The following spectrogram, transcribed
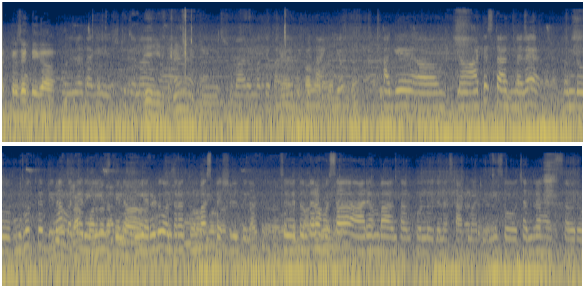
ಅಟ್ ಪ್ರೆಸೆಂಟ್ ಈಗ ಒಳ್ಳೆಯದಾಗಿ ಎಷ್ಟು ಜನ ಶುಭಾರಂಭಕ್ಕೆ ಬಂದಿದ್ದಕ್ಕೆ ಥ್ಯಾಂಕ್ ಯು ಹಾಗೆ ನಾವು ಆರ್ಟಿಸ್ಟ್ ಆದಮೇಲೆ ಒಂದು ಮುಹೂರ್ತದ ದಿನ ಮತ್ತು ರಿಲೀಸ್ ದಿನ. ಈ ಎರಡು ಒಂಥರ ತುಂಬ ಸ್ಪೆಷಲ್ ದಿನ. ಸೊ ಇವತ್ತೊಂಥರ ಹೊಸ ಆರಂಭ ಅಂತ ಅಂದ್ಕೊಂಡು ಇದನ್ನು ಸ್ಟಾರ್ಟ್ ಮಾಡ್ತೀನಿ ಸೊ ಚಂದ್ರಹಾಸ್ ಅವರು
